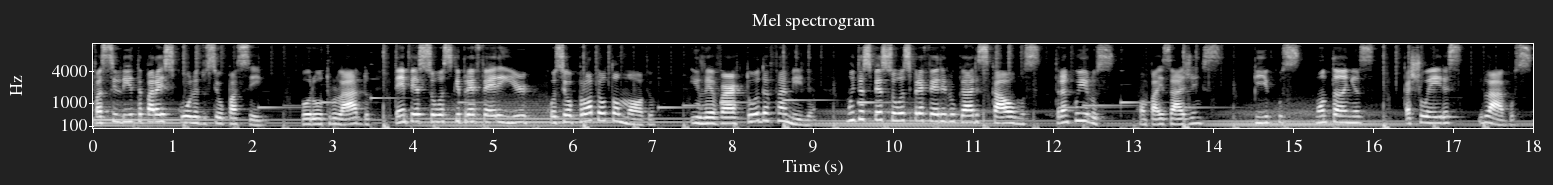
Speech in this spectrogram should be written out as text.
facilita para a escolha do seu passeio. Por outro lado, tem pessoas que preferem ir com seu próprio automóvel e levar toda a família. Muitas pessoas preferem lugares calmos, tranquilos, com paisagens, picos, montanhas, cachoeiras e lagos.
